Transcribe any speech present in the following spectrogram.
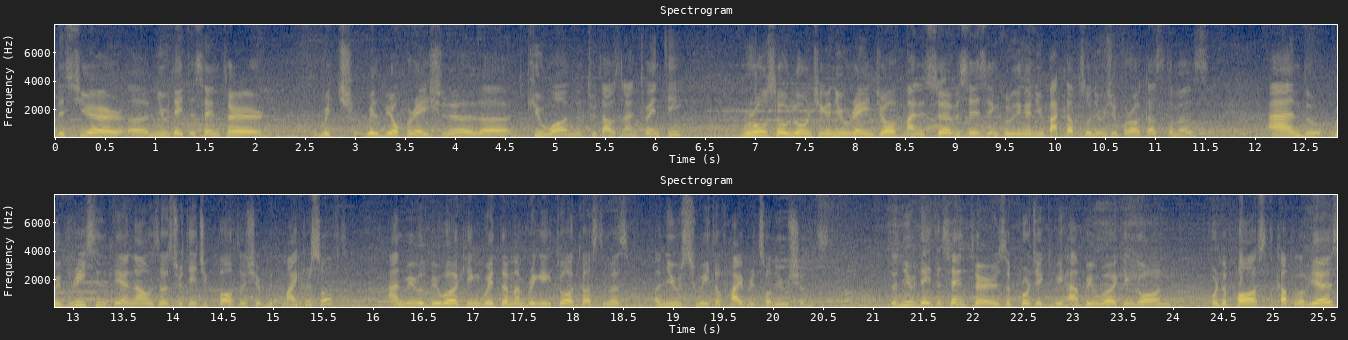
this year a new data center which will be operational uh, Q1 2020. We're also launching a new range of managed services, including a new backup solution for our customers. And we've recently announced a strategic partnership with Microsoft, and we will be working with them and bringing to our customers a new suite of hybrid solutions. The new data center is a project we have been working on for the past couple of years.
